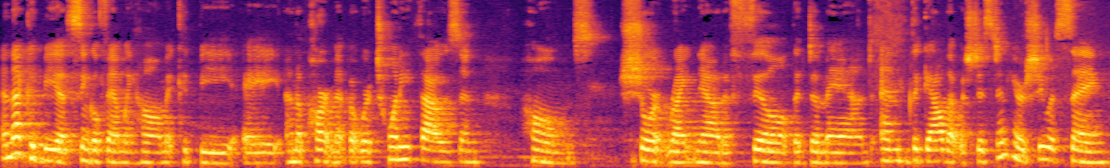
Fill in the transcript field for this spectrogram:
And that could be a single family home, it could be a, an apartment, but we're 20,000 homes short right now to fill the demand. And the gal that was just in here, she was saying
